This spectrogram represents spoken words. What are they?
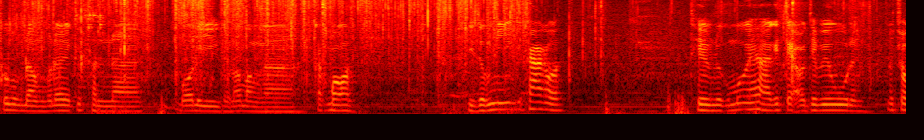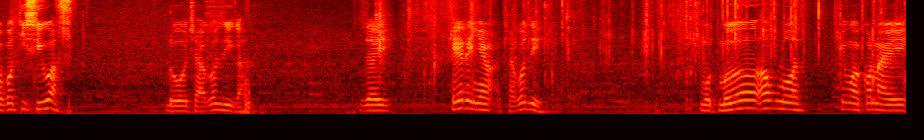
Cốt bằng đồng còn đây là cái phần à, body của nó bằng à, carbon. Thì giống như những cái khác rồi thêm được mỗi hai cái tẹo TPU này, nó cho có tí xíu à. Đồ chả có gì cả. Dây. Hết anh em ạ, chả có gì. Một mớ ốc luôn. Nhưng mà con này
